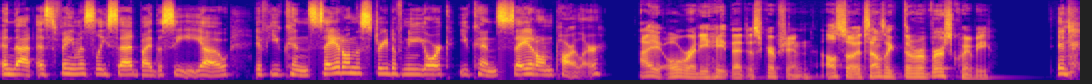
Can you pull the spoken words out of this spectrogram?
And that, as famously said by the CEO, if you can say it on the street of New York, you can say it on Parler. I already hate that description. Also, it sounds like the reverse Quibi. It,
